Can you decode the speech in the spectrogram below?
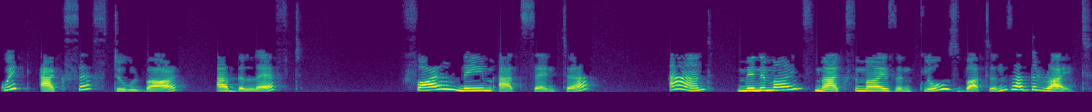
Quick Access toolbar at the left, File name at center, and Minimize, Maximize and Close buttons at the right.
